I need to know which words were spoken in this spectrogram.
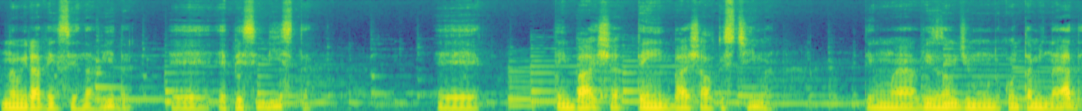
não irá vencer na vida é, é pessimista, é, tem, baixa, tem baixa autoestima, tem uma visão de mundo contaminada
